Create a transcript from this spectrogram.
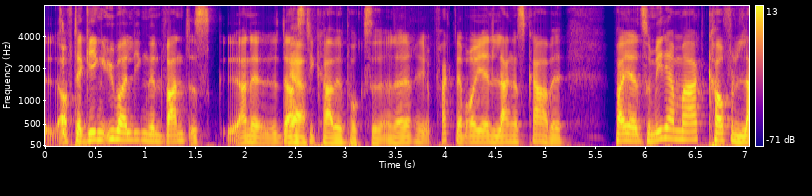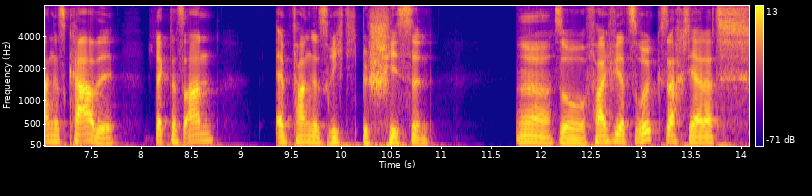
äh, auf der gegenüberliegenden Wand ist, äh, der, da Ja. ist die Kabelbuchse. Und da dachte ich, fuck, der braucht ja ein langes Kabel. Fahr ja zum Mediamarkt, kaufe ein langes Kabel, steck das an, Empfang ist richtig beschissen. Ja. So, fahre ich wieder zurück, sagt ja, das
